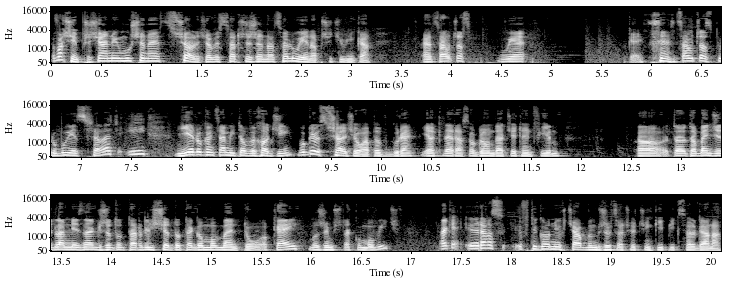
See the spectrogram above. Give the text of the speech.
No właśnie, nie muszę nawet strzelać, a wystarczy, że naceluję na przeciwnika. Ale cały czas próbuję... Okej, cały czas próbuję strzelać i nie do końca mi to wychodzi. W ogóle strzelcie łapę w górę, jak teraz oglądacie ten film. To, to, to będzie dla mnie znak, że dotarliście do tego momentu, ok? Możemy się tak umówić? Tak, raz w tygodniu chciałbym rzucać odcinki Pixelgana.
